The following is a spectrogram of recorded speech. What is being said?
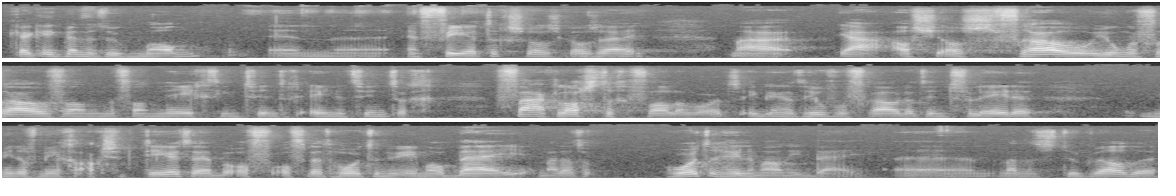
kijk, ik ben natuurlijk man en, en 40, zoals ik al zei. Maar ja, als je als vrouw, jonge vrouw van, van 19, 20, 21 vaak lastiggevallen wordt. Ik denk dat heel veel vrouwen dat in het verleden min of meer geaccepteerd hebben. Of, of dat hoort er nu eenmaal bij. Maar dat hoort er helemaal niet bij. Uh, maar dat is natuurlijk wel de,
